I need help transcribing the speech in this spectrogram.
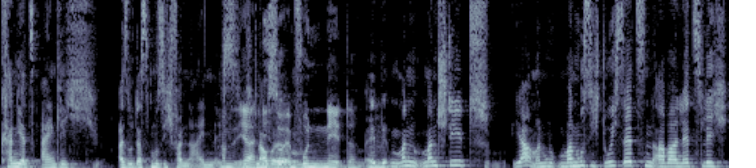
kann jetzt eigentlich, also das muss ich verneinen. Ich, Haben Sie ja glaube, nicht so empfunden? Nee. Da, äh, Man, man steht, ja, man, man muss sich durchsetzen, aber letztlich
